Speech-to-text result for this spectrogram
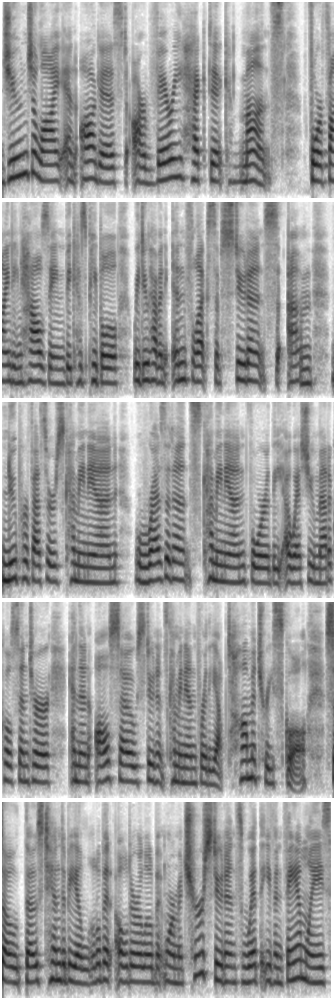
June, July, and August are very hectic months for finding housing because people, we do have an influx of students, um, new professors coming in, residents coming in for the OSU Medical Center, and then also students coming in for the optometry school. So those tend to be a little bit older, a little bit more mature students with even families.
